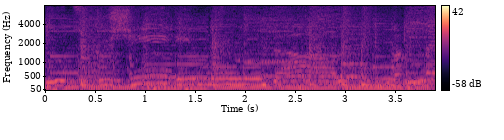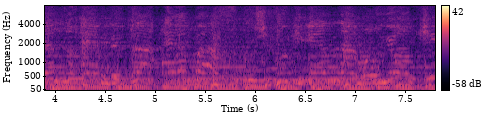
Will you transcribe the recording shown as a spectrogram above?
美しいものだ。満面の笑みで歌えば少し不機嫌なもんよ。君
